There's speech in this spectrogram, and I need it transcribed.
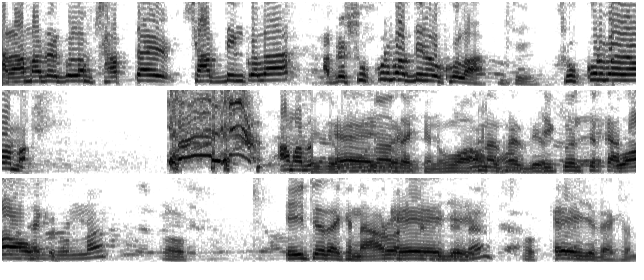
আর আমাদের গোলাম সপ্তাহে সাত দিন খোলা আপনি শুক্রবার দিনও খোলা। শুক্রবার আমাদের এই যে এই ওনা দেখেন, দেখেন ওয়াও ওনা size দেখেন। সিকোয়েন্সের কাজ থাকবে ওনা ওকে এইটা দেখেন আরও একটা ডিজাইন ওকে এই যে দেখেন।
